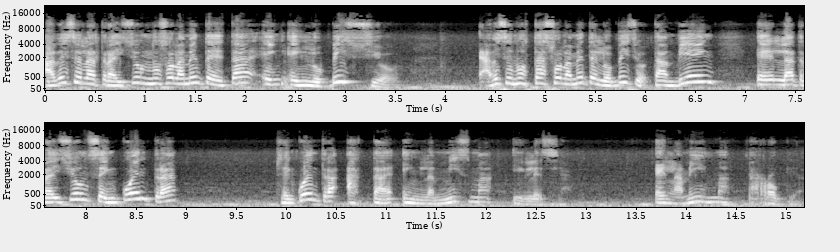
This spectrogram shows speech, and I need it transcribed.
A veces la traición no solamente está en, en los vicios, a veces no está solamente en los vicios, también eh, la traición se encuentra, se encuentra hasta en la misma iglesia, en la misma parroquia,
